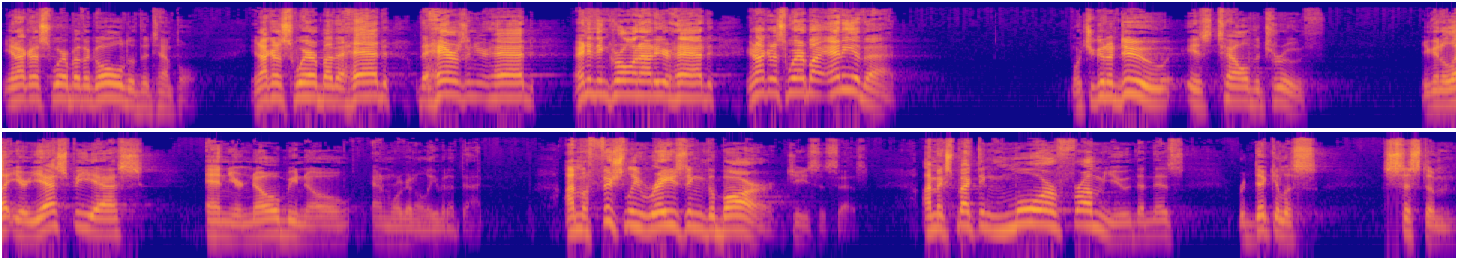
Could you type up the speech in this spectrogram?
You're not going to swear by the gold of the temple. You're not going to swear by the head, the hairs in your head, anything growing out of your head. You're not going to swear by any of that. What you're going to do is tell the truth. You're going to let your yes be yes and your no be no, and we're going to leave it at that. I'm officially raising the bar, Jesus says. I'm expecting more from you than this ridiculous system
